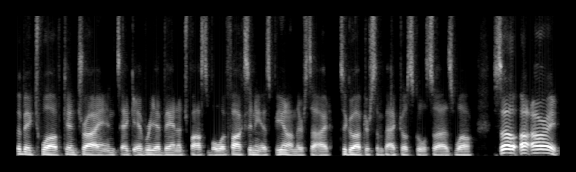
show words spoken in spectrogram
the Big 12 can try and take every advantage possible with Fox and ESPN on their side to go after some Pac 12 schools as well. So, uh, all right,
